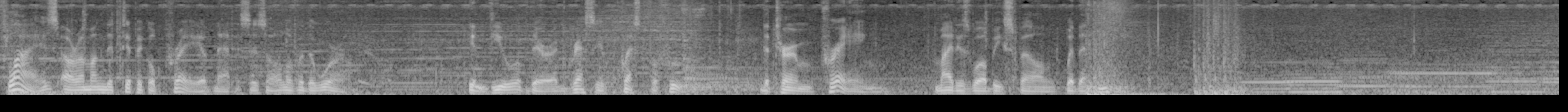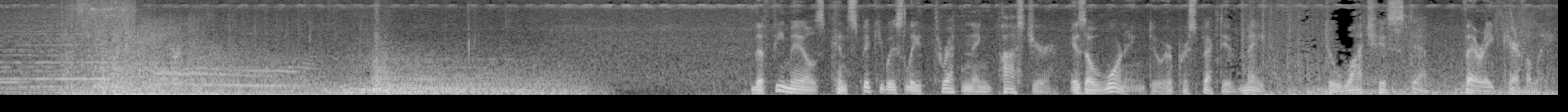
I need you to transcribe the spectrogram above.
Flies are among the typical prey of mantises all over the world. In view of their aggressive quest for food, the term preying might as well be spelled with an E. The female's conspicuously threatening posture is a warning to her prospective mate to watch his step very carefully.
